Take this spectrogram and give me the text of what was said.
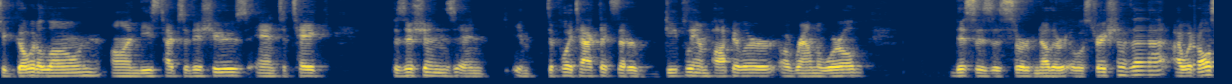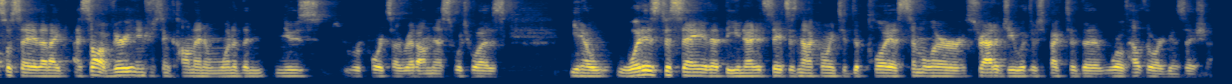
to go it alone on these types of issues and to take positions and deploy tactics that are deeply unpopular around the world. This is a sort of another illustration of that. I would also say that i, I saw a very interesting comment in one of the news reports i read on this which was you know what is to say that the united states is not going to deploy a similar strategy with respect to the world health organization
